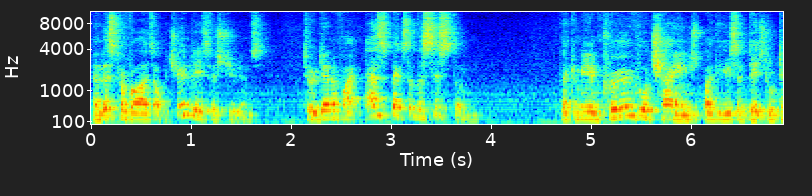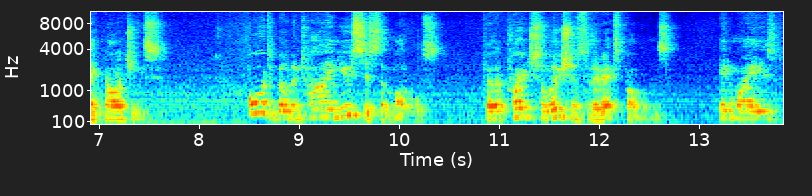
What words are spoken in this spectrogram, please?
And this provides opportunities for students to identify aspects of the system that can be improved or changed by the use of digital technologies, or to build entirely new system models that approach solutions to their X problems in ways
